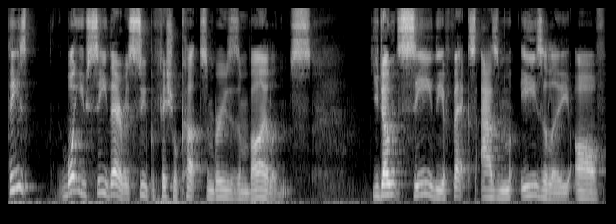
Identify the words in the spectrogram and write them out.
these, what you see there is superficial cuts and bruises and violence. You don't see the effects as m- easily of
